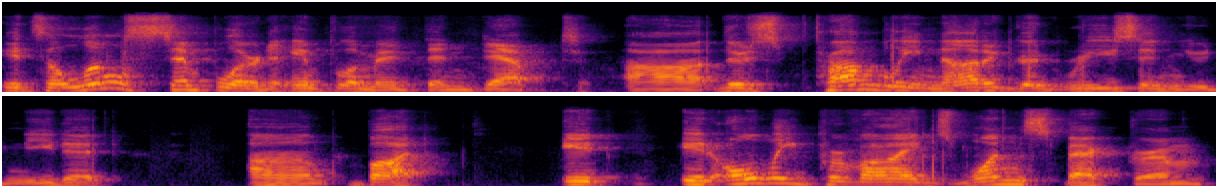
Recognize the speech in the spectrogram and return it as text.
it's a little simpler to implement than DEPT. Uh, there's probably not a good reason you'd need it, um, but it it only provides one spectrum,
